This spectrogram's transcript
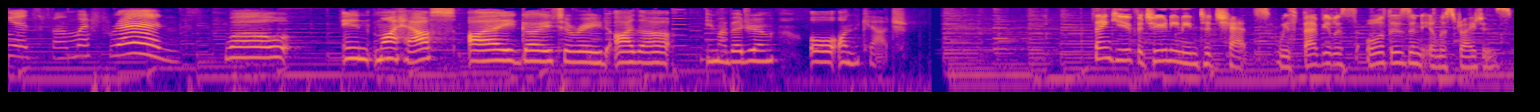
is fun with friends well in my house, I go to read either in my bedroom or on the couch. Thank you for tuning in to Chats with fabulous authors and illustrators.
